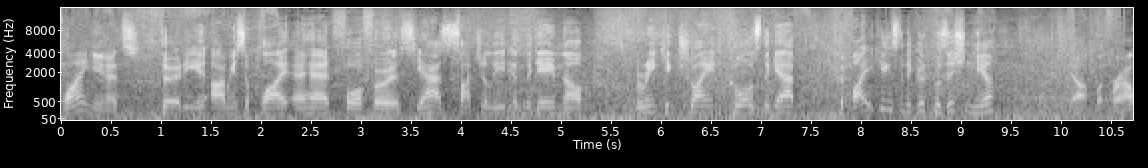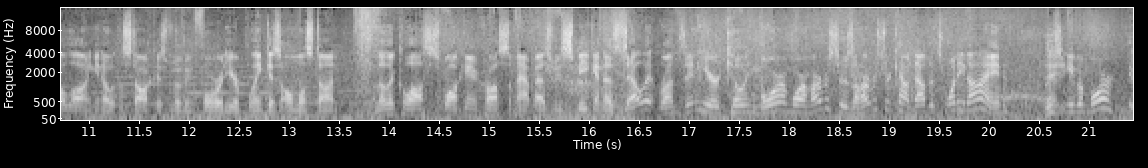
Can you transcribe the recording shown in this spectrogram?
flying units. 30 army supply ahead for first. He has such a lead in the game now. Marine King trying to close the gap. The Vikings in a good position here. Yeah, but for how long, you know, with the Stalkers moving forward here, Blink is almost done. Another Colossus walking across the map as we speak, and a Zealot runs in here, killing more and more Harvesters. The Harvester count down to 29, losing even more. A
